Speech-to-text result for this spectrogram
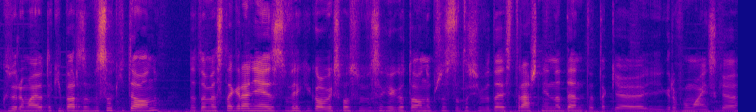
które mają taki bardzo wysoki ton, natomiast ta gra nie jest w jakikolwiek sposób wysokiego tonu, przez co to się wydaje strasznie nadęte takie i grafomańskie.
